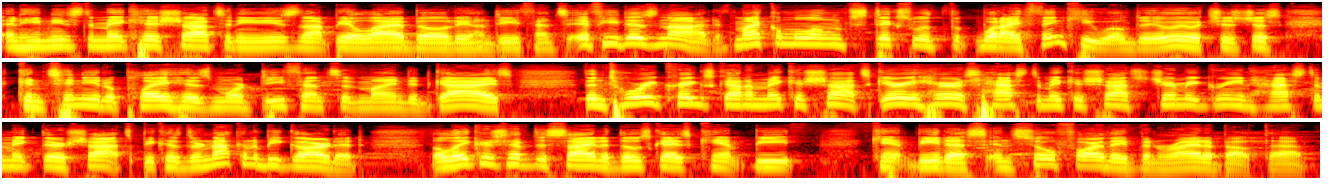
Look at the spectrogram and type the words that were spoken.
and he needs to make his shots and he needs not be a liability on defense. If he does not, if Michael Malone sticks with what I think he will do, which is just continue to play his more defensive minded guys, then Torrey Craig's got to make his shots. Gary Harris has to make his shots. Jeremy Green has to make their shots because they're not going to be guarded. The Lakers have decided those guys can't beat can't beat us, and so far they've been right about that.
